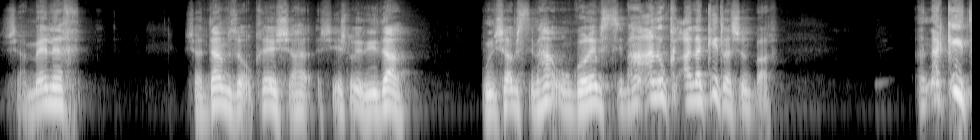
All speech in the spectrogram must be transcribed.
שהמלך, שאדם זוכה, שיש לו ירידה, הוא נשאר בשמחה, הוא גורם שמחה ענקית לשון ברך. ענקית,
